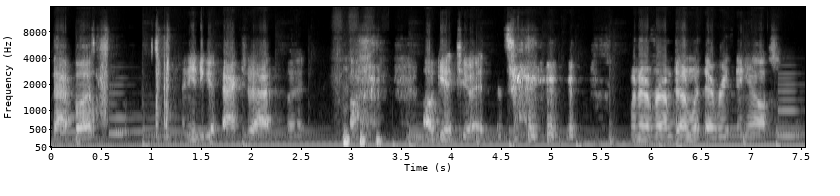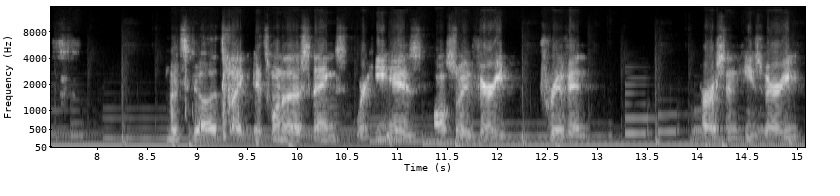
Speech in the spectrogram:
that book i need to get back to that but i'll, I'll get to it whenever i'm done with everything else but still it's like it's one of those things where he is also a very driven person he's very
